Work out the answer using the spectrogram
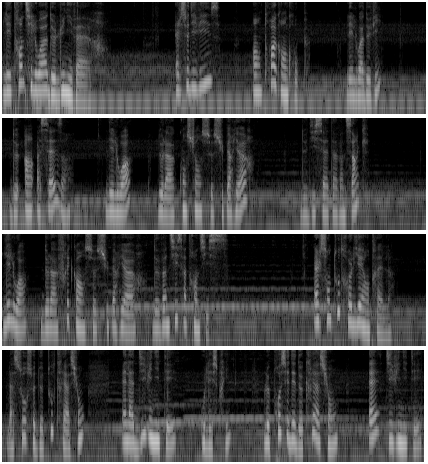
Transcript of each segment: Les 36 lois de l'univers. Elles se divisent en trois grands groupes. Les lois de vie, de 1 à 16, les lois de la conscience supérieure, de 17 à 25, les lois de la fréquence supérieure, de 26 à 36. Elles sont toutes reliées entre elles. La source de toute création est la divinité ou l'esprit, le procédé de création est divinité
